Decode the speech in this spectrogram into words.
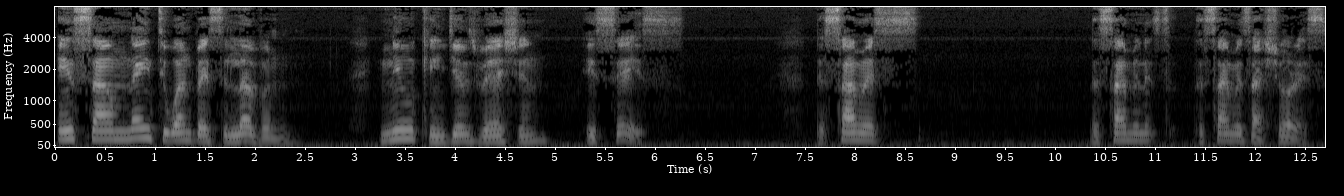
In Psalm 91, verse 11, New King James Version, it says, The psalmist, the psalmist, the psalmist assures us,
